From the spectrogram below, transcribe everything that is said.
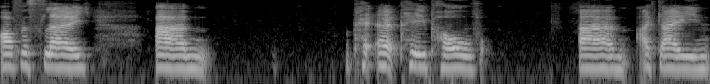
Obviously, um, uh, people um, again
